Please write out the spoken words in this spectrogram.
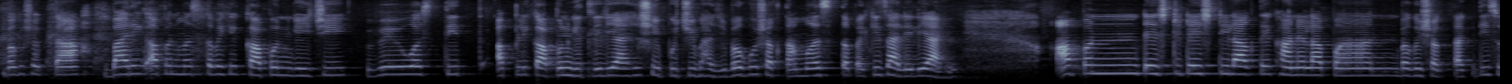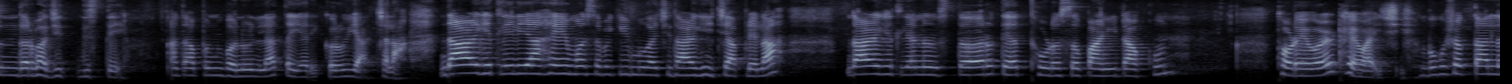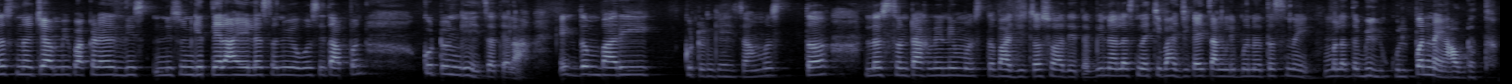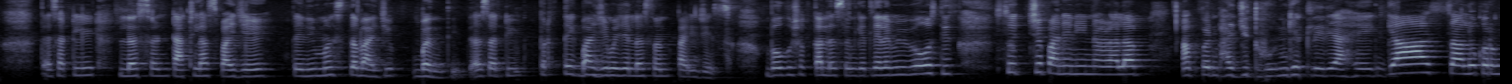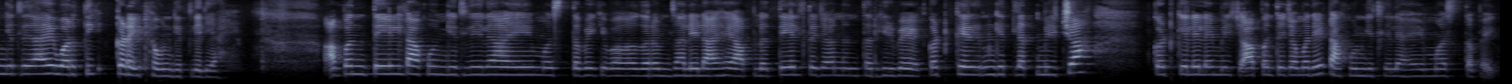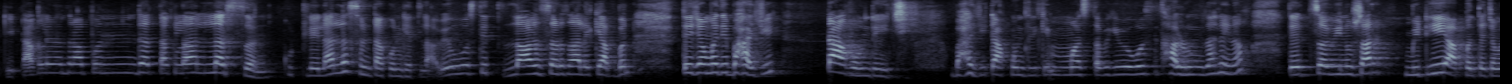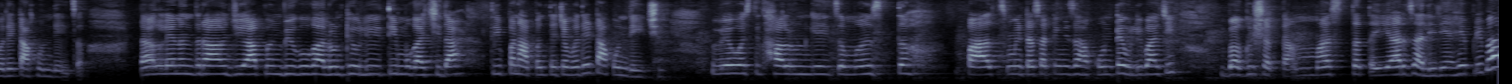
बघू शकता बारीक आपण मस्तपैकी कापून घ्यायची व्यवस्थित आपली कापून घेतलेली आहे शेपूची भाजी. बघू शकता मस्तपैकी झालेली आहे. आपण टेस्टी टेस्टी लागते खाण्याला पण बघू शकता किती सुंदर भाजी दिसते. आता आपण बनवूनला तयारी करूया. चला डाळ घेतलेली आहे. मस्तपैकी मुगाची डाळ घ्यायची आपल्याला. डाळ घेतल्यानंतर त्यात थोडंसं पाणी टाकून थोड्या वेळ ठेवायची. बघू शकता लसणाच्या मी पाकळ्या निस निसून घेतलेला आहे. लसण व्यवस्थित आपण कुटून घ्यायचा त्याला. एकदम बारीक कुटून घ्यायचा. मस्त लसण टाकण्याने मस्त भाजीचा स्वाद येतं. बिना लसणाची भाजी काही चांगली बनतच नाही. मला तर बिलकुल पण नाही आवडत. त्यासाठी लसण टाकलाच पाहिजे. त्यांनी मस्त भाजी बनते. त्यासाठी प्रत्येक भाजी म्हणजे लसण पाहिजेच. बघू शकता लसण घेतलेलं मी व्यवस्थित स्वच्छ पाण्याने नळाला आपण भाजी धुवून घेतलेली आहे गॅस चालू करून घेतलेला आहे वरती कढई ठेवून घेतलेली आहे. आपण तेल टाकून घेतलेलं आहे मस्तपैकी बघा गरम झालेलं आहे. आपलं तेल त्याच्यानंतर हिरवे कट करून घेतल्यात मिरच्या. कट केलेल्या मिरच्या आपण त्याच्यामध्ये टाकून घेतलेल्या आहे मस्तपैकी. टाकल्यानंतर आपण त्यात टाकला लसण. कुठलेला लसण टाकून घेतला. व्यवस्थित लालसर झालं की आपण त्याच्यामध्ये भाजी टाकून द्यायची. भाजी टाकून दिली की मस्तपैकी व्यवस्थित हलवून झाली ना ते चवीनुसार मीठही आपण त्याच्यामध्ये टाकून द्यायचं. टाकल्यानंतर जी आपण बिगू घालून ठेवली होती मुगाची डाळ ती पण आपण त्याच्यामध्ये टाकून द्यायची. व्यवस्थित हलवून घ्यायचं मस्त पाच मिनटासाठी मी झाकून ठेवली भाजी. बघू शकता मस्त तयार झालेली आहे आपली भाजी.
